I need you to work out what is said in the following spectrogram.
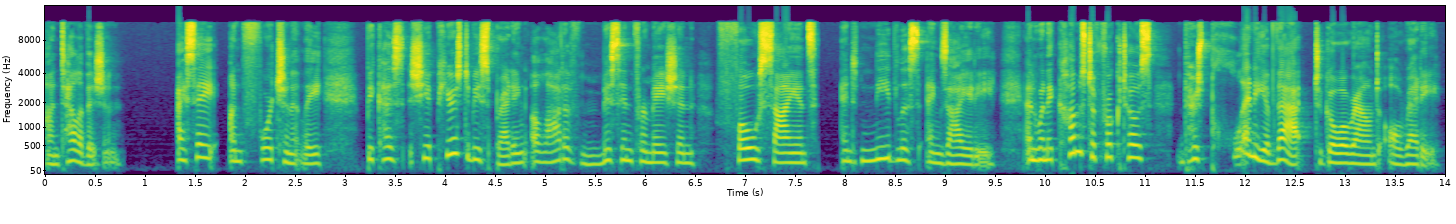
on television. I say unfortunately because she appears to be spreading a lot of misinformation, faux science, and needless anxiety. And when it comes to fructose, there's plenty of that to go around already.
